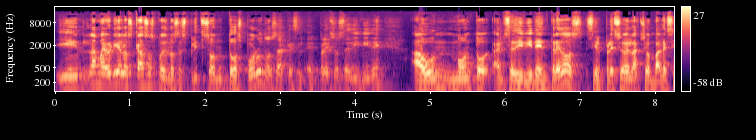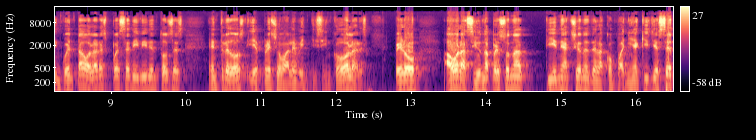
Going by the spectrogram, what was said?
Y en la mayoría de los casos, pues los splits son dos por uno, o sea que el precio se divide a un monto, se divide entre dos. Si el precio de la acción vale 50 dólares, pues se divide entonces entre dos y el precio vale 25 dólares. Pero ahora, si una persona tiene acciones de la compañía XYZ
